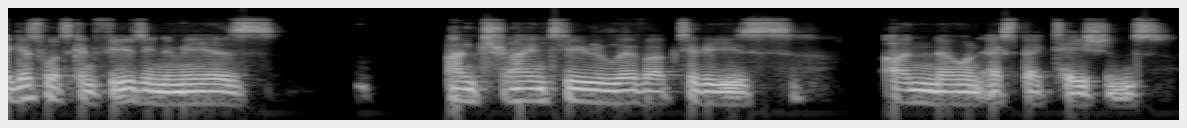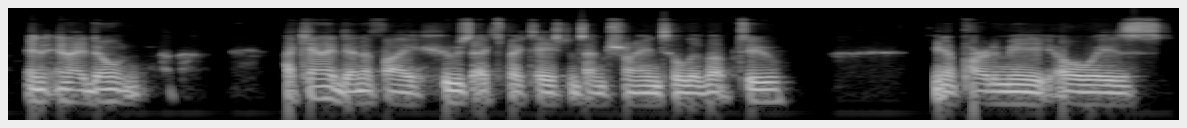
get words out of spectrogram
I guess what's confusing to me is I'm trying to live up to these unknown expectations. And and I don't I can't identify whose expectations I'm trying to live up to. You know, part of me always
